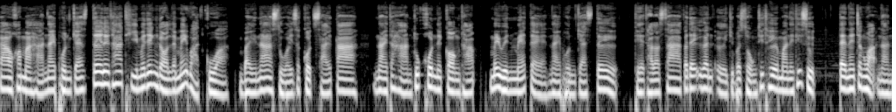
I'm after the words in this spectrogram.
ก้าวเข้ามาหานายพลแกสเตอร์ด้วยท่าทีไม่เร่งร้อนและไม่หวาดกลัว ใบหน้าสวยสะกดสายตา นายทหารทุกคนในกองทัพ ไม่เว้นแม้แต่นายพลแกสเตอร์ เทสทาราซ่าก็ได้เอื้อนเอ่ยจุดประสงค์ที่เธอมาในที่สุด แต่ในจังหวะนั้น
